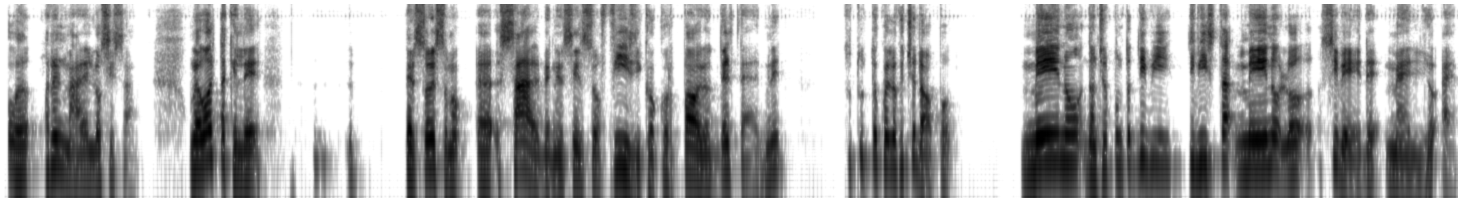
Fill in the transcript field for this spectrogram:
o nel male lo si sa. Una volta che le persone sono eh, salve nel senso fisico, corporeo del termine, su tutto quello che c'è dopo meno, da un certo punto di, vi- di vista, meno lo si vede, meglio è.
